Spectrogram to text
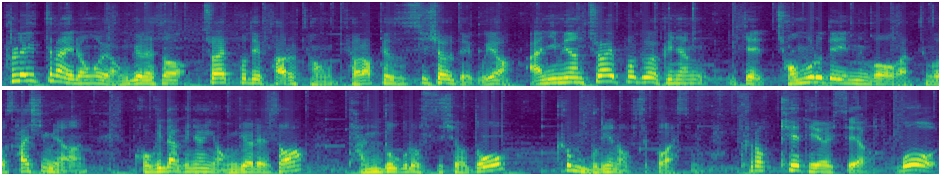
플레이트나 이런 거 연결해서 tripod에 바로 경- 결합해서 쓰셔도 되고요. 아니면 tripod가 그냥 이렇게 점으로 되어 있는 거 같은 거 사시면 거기다 그냥 연결해서 단독으로 쓰셔도 큰 무리는 없을 것 같습니다. 그렇게 되어 있어요. 뭐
